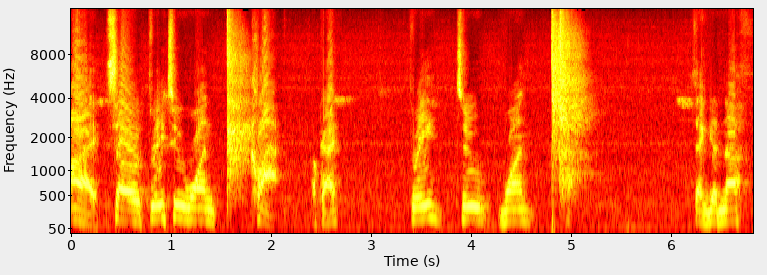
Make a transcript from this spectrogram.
All right. So three, two, one, clap. Okay. Three, two, one. Clap. Is that good enough?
